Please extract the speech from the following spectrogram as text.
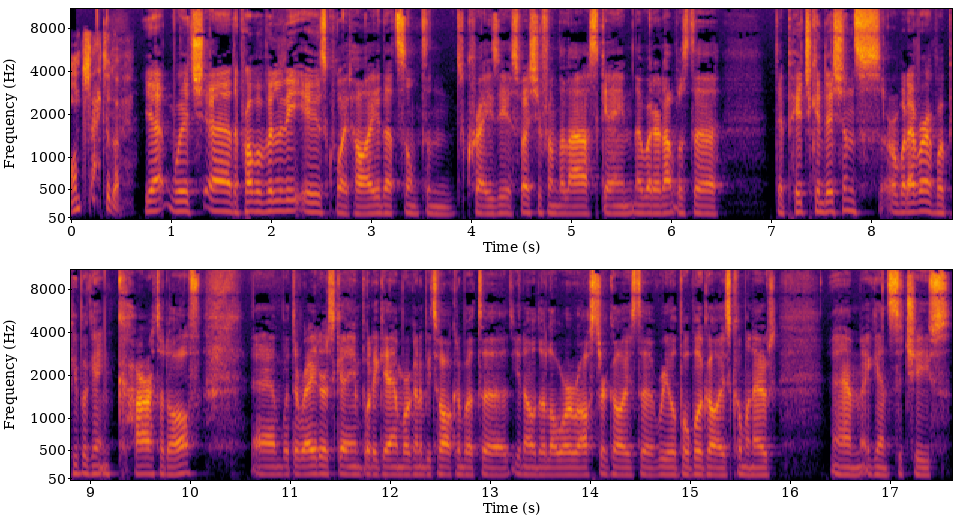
on Saturday. Yeah, which uh, the probability is quite high. That's something crazy, especially from the last game. Now, whether that was the the pitch conditions or whatever, where people getting carted off um, with the Raiders game. But again, we're going to be talking about the you know the lower roster guys, the real bubble guys coming out um, against the Chiefs.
